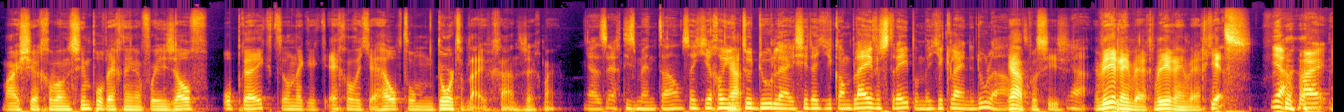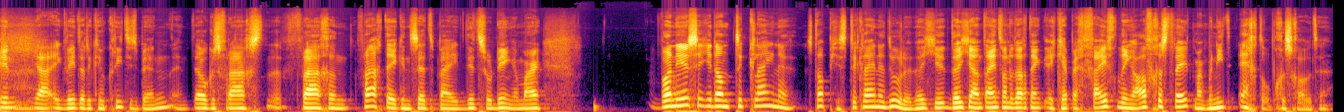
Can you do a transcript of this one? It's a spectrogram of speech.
Maar als je gewoon simpelweg dingen voor jezelf opbreekt, dan denk ik echt dat het je helpt om door te blijven gaan, zeg maar. Ja, dat is echt iets mentaal. Zet je gewoon Ja. je to-do-lijstje, dat je kan blijven strepen omdat je kleine doelen haalt. Ja, precies. Ja. Weer één weg, weer één weg. Yes! Ja, maar in, ja, ik weet dat ik heel kritisch ben en telkens vraag, vragen, vraagtekens zet bij dit soort dingen. Maar wanneer zet je dan te kleine stapjes, te kleine doelen? Dat je, dat je aan het eind van de dag denkt, ik heb echt 50 dingen afgestreept, maar ik ben niet echt opgeschoten.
